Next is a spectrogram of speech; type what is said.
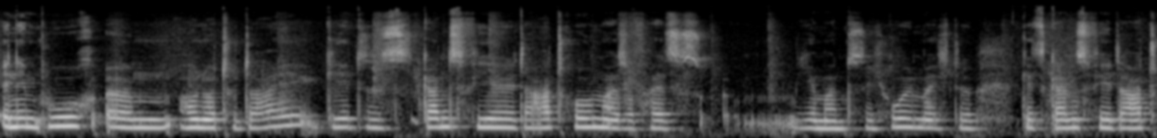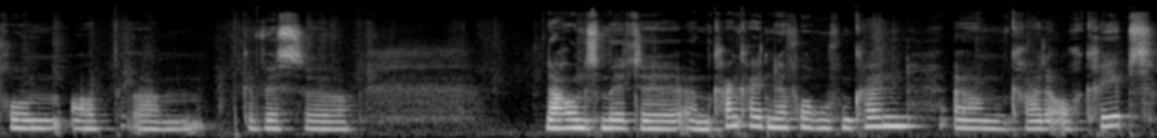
In dem Buch ähm, How Not to Die geht es ganz viel darum, also falls es jemand sich holen möchte, geht es ganz viel darum, ob ähm, gewisse Nahrungsmittel ähm, Krankheiten hervorrufen können, ähm, gerade auch Krebs.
